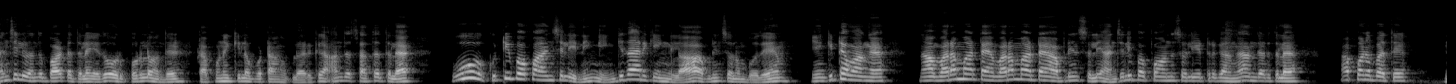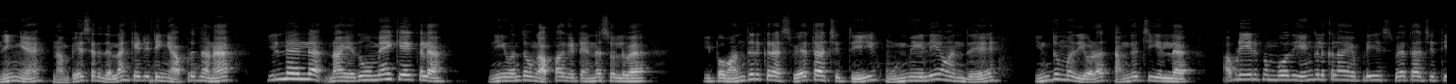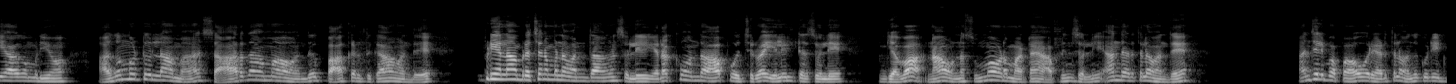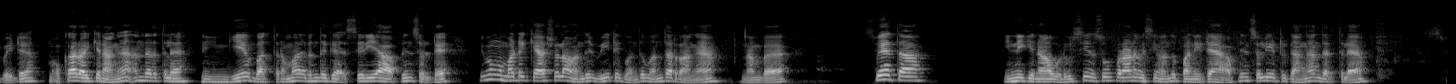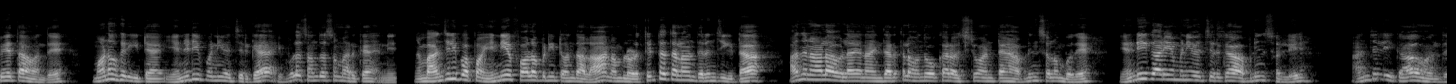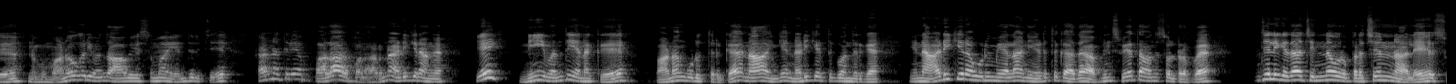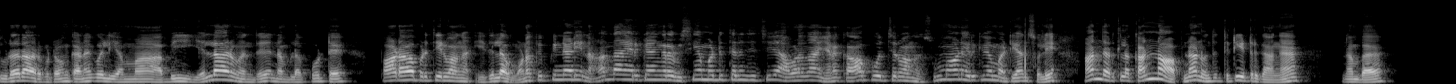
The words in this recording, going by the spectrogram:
அஞ்சலி வந்து பாட்டத்தில் ஏதோ ஒரு பொருளை வந்து டப்புன்னு கீழே போட்டாங்க போல இருக்குது அந்த சத்தத்தில் ஓ குட்டி பாப்பா அஞ்சலி நீங்கள் இங்கே தான் இருக்கீங்களா? அப்படின்னு சொல்லும்போது என்கிட்ட வாங்க. நான் வரமாட்டேன் வரமாட்டேன் அப்படின்னு சொல்லி அஞ்சலி பாப்பா வந்து சொல்லிட்டு இருக்காங்க அந்த இடத்துல. அப்போன்னு பார்த்து நீங்கள் நான் பேசுகிறதெல்லாம் கேட்டுட்டீங்க அப்படி தானே இல்லை இல்லை நான் எதுவுமே கேட்கல நீ வந்து உங்கள் அப்பா கிட்ட என்ன சொல்லுவ? இப்போ வந்திருக்கிற ஸ்வேதா சித்தி உண்மையிலேயே வந்து இந்துமதியோட தங்கச்சி இல்லை. அப்படி இருக்கும்போது எங்களுக்கெல்லாம் எப்படி ஸ்வேதா சித்தி ஆக முடியும்? அது மட்டும் இல்லாமல் சாரதா அம்மாவை வந்து பார்க்கறதுக்காக வந்து இப்படியெல்லாம் பிரச்சனை பண்ண வந்தாங்கன்னு சொல்லி எனக்கும் வந்து ஆப்பு வச்சிருவா எழில்கிட்ட சொல்லி. இங்கே வா நான் உன்னை சும்மா விட மாட்டேன் அப்படின்னு சொல்லி அந்த இடத்துல வந்து அஞ்சலி பாப்பாவை ஒரு இடத்துல வந்து கூட்டிகிட்டு போயிட்டு உட்கார வைக்கிறாங்க. அந்த இடத்துல நீ இங்கேயே பத்திரமா இருந்துக்க சரியா? அப்படின்னு சொல்லிட்டு இவங்க மட்டும் கேஷுவலாக வந்து வீட்டுக்கு வந்து வந்துடுறாங்க. நம்ம ஸ்வேதா இன்றைக்கி நான் ஒரு விஷயம் சூப்பரான விஷயம் வந்து பண்ணிட்டேன் அப்படின்னு சொல்லிட்டு இருக்காங்க அந்த இடத்துல. ஸ்வேதா வந்து மனோகரிக்கிட்ட என்னடி பண்ணி வச்சிருக்க? இவ்வளோ சந்தோஷமாக இருக்க. நீ நம்ம அஞ்சலி பாப்பா என்னையே ஃபாலோ பண்ணிட்டு வந்தாலும் நம்மளோட திட்டத்தெல்லாம் தெரிஞ்சுக்கிட்டா அதனால அவளை நான் இந்த இடத்துல வந்து உட்கார வச்சுட்டு வந்துட்டேன் அப்படின்னு சொல்லும்போது என்னடி காரியம் பண்ணி வச்சிருக்கா? அப்படின்னு சொல்லி அஞ்சலிக்காக வந்து நம்ம மனோகரி வந்து ஆவேசமாக எந்திரிச்சு கன்னத்திலேயே பலார் பலார்னு அடிக்கிறாங்க. ஏய் நீ வந்து எனக்கு பணம் கொடுத்துருக்க நான் இங்கே நடிக்கிறதுக்கு வந்திருக்கேன். என்னை அடிக்கிற உரிமையெல்லாம் நீ எடுத்துக்காத அப்படின்னு ஸ்வேதா வந்து சொல்கிறப்ப அஞ்சலிக்கு ஏதாவது சின்ன ஒரு பிரச்சனைனாலே சுடராக இருக்கட்டும் கனகவல்லி அம்மா அபி எல்லாரும் வந்து நம்மளை போட்டு பாடாப்படுத்திடுவாங்க இதில் உனக்கு பின்னாடி நான் தான் இருக்கேங்கிற விஷயம் மட்டும் தெரிஞ்சிச்சு. அவ்வளோதான் எனக்கு ஆப்பு வச்சுருவாங்க. சும்மானு இருக்கவே மாட்டியான்னு சொல்லி அந்த இடத்துல கண்ணா அப்படின்னு வந்து திட்டிகிட்டு இருக்காங்க. நம்ம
